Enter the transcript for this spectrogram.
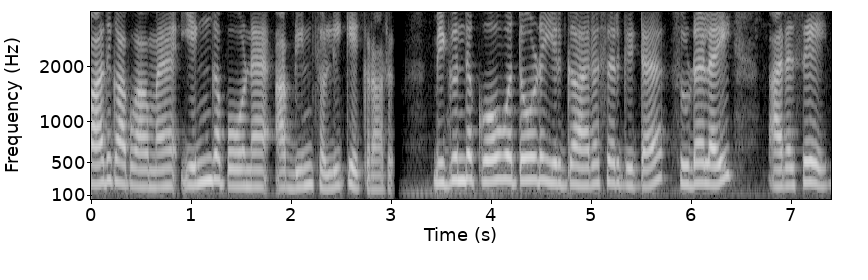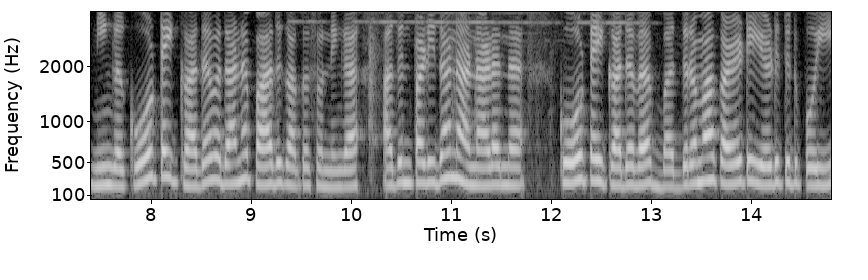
பாதுகாக்காமல் எங்கே போன? அப்படின்னு சொல்லி கேட்குறாரு. மிகுந்த கோவத்தோடு இருக்க அரசர்கிட்ட சுடலை அரசே நீங்கள் கோட்டை கதவை தானே பாதுகாக்க சொன்னீங்க? அதன்படி தான் நான் நடந்தேன். கோட்டை கதவை பத்திரமா கழட்டி எடுத்துகிட்டு போய்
